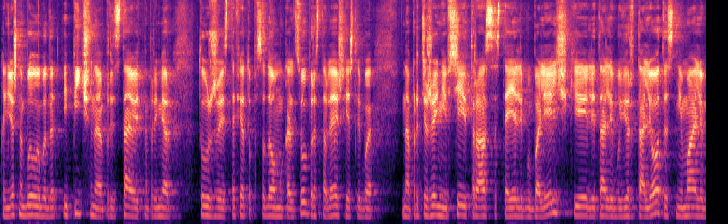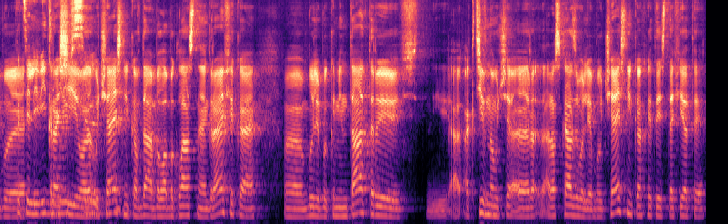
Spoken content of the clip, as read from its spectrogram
конечно, было бы эпично представить, например, ту же эстафету по Садовому кольцу. Представляешь, если бы на протяжении всей трассы стояли бы болельщики, летали бы вертолеты, снимали бы красиво участников, да, была бы классная графика, э, были бы комментаторы, активно уча- рассказывали об участниках этой эстафеты.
